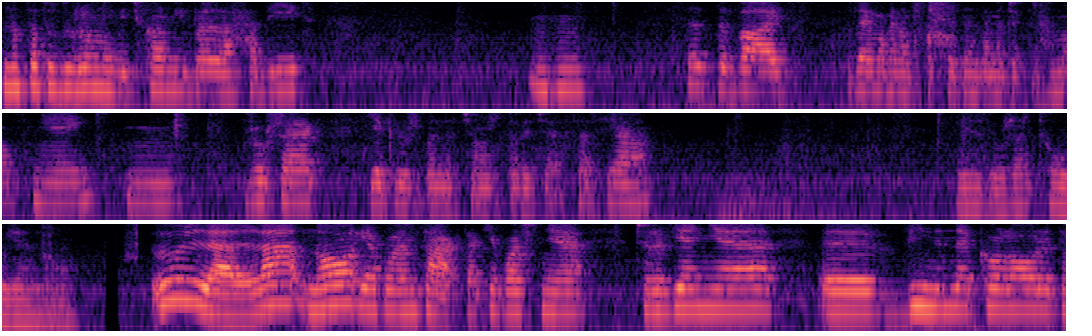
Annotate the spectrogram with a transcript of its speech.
No co tu dużo mówić, call me Bella Hadid. Mhm. That's the vibe. Tutaj mogę na przykład sobie ten zameczek trochę mocniej. Mm. Brzuszek. Jak już będę w ciąży, to wiecie, sesja. Jezu, żartuję, no. Ulala, no ja powiem tak, takie właśnie czerwienie, y, winne kolory, to,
